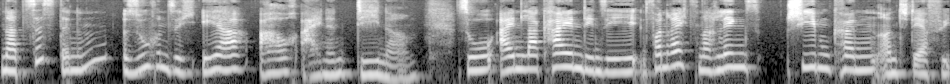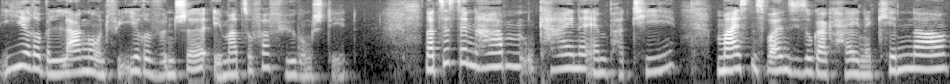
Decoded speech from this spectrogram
Narzisstinnen suchen sich eher auch einen Diener, so einen Lakaien, den sie von rechts nach links schieben können und der für ihre Belange und für ihre Wünsche immer zur Verfügung steht. Narzisstinnen haben keine Empathie, meistens wollen sie sogar keine Kinder,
